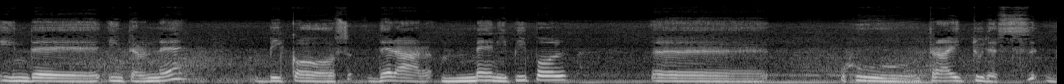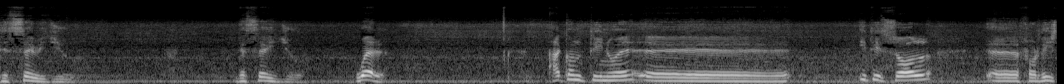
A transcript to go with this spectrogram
in the internet because there are many people uh, who try to deceive you. Deceive you. Well, I continue. Uh, it is all uh, for this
